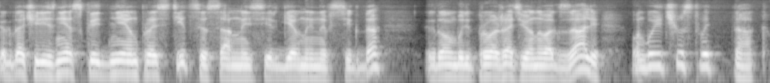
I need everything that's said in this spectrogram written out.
Когда через несколько дней он простится с Анной Сергеевной навсегда, когда он будет провожать ее на вокзале, он будет чувствовать так.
